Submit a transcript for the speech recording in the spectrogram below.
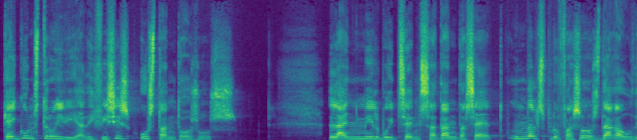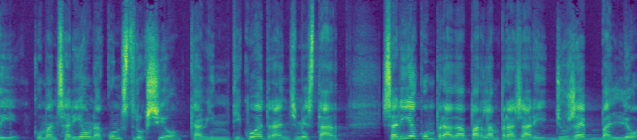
que hi construiria edificis ostentosos. L'any 1877, un dels professors de Gaudí començaria una construcció que 24 anys més tard seria comprada per l'empresari Josep Batlló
